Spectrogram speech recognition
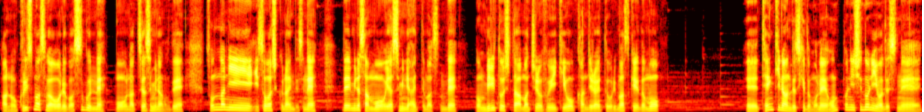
あのクリスマスが終わればすぐねもう夏休みなのでそんなに忙しくないんですね。で皆さんもう休みに入ってますんでのんびりとした街の雰囲気を感じられておりますけれどもえー天気なんですけどもね、本当にシドニーはですね、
